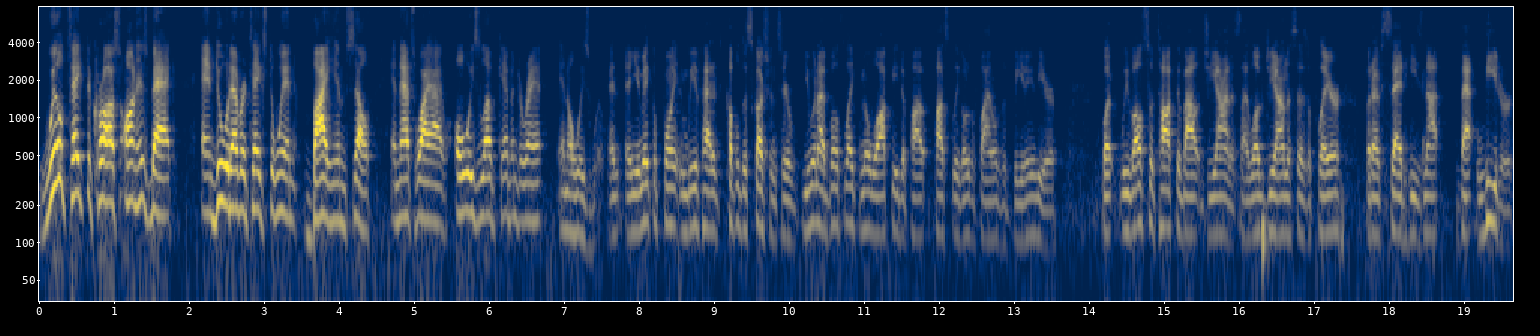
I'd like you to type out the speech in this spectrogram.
will take the cross on his back and do whatever it takes to win by himself. And that's why I've always loved Kevin Durant and always will. And, and you make a point, and we've had a couple discussions here. You and I both like Milwaukee to po- possibly go to the finals at the beginning of the year. But we've also talked about Giannis. I love Giannis as a player, but I've said he's not that leader,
